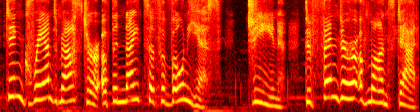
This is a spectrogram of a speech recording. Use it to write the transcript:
Acting Grand Master of the Knights of Favonius, Jean, Defender of Mondstadt.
